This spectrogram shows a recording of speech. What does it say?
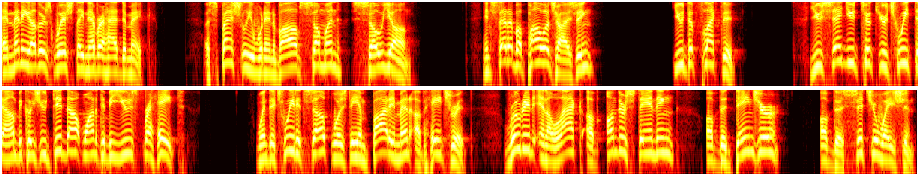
and many others wish they never had to make, especially when it involves someone so young. Instead of apologizing, you deflected. You said you took your tweet down because you did not want it to be used for hate, when the tweet itself was the embodiment of hatred, rooted in a lack of understanding of the danger of the situation.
